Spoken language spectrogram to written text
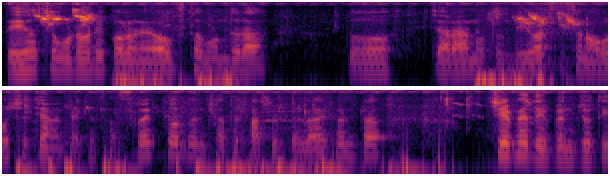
তো এই হচ্ছে মোটামুটি কলনের অবস্থা বন্ধুরা। তো যারা নতুন ভিউয়ার্স আছেন, অবশ্যই চ্যানেলটাকে সাবস্ক্রাইব করবেন, সাথে পাশে বেল আইকনটা চেপে দেবেন যদি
